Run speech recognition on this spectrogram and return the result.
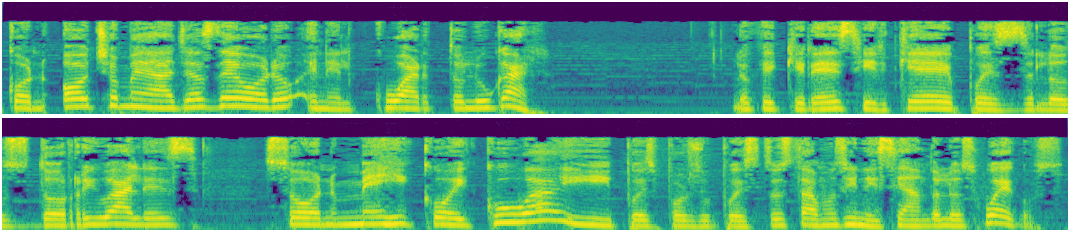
con 8 medallas de oro en el cuarto lugar. Lo que quiere decir que pues los dos rivales son México y Cuba y pues por supuesto estamos iniciando los juegos.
